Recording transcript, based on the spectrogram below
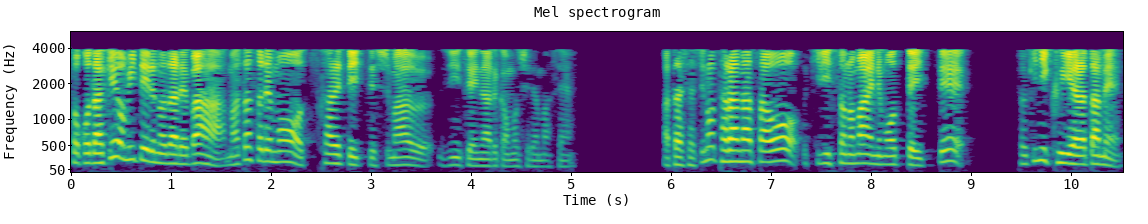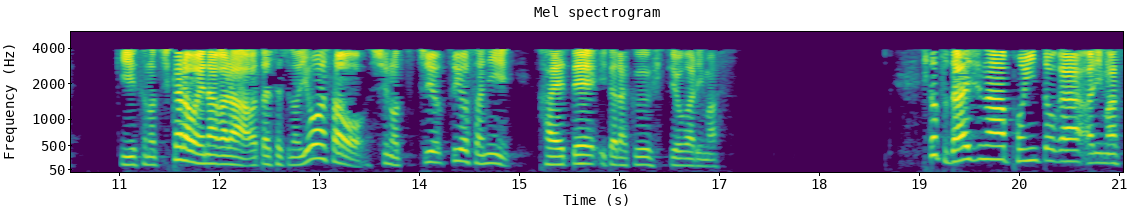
そこだけを見ているのであれば、またそれも疲れていってしまう人生になるかもしれません。私たちの足らなさをキリストの前に持っていって、時に悔い改め、キリストの力を得ながら私たちの弱さを主の強さに変えていただく必要があります。一つ大事なポイントがあります。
